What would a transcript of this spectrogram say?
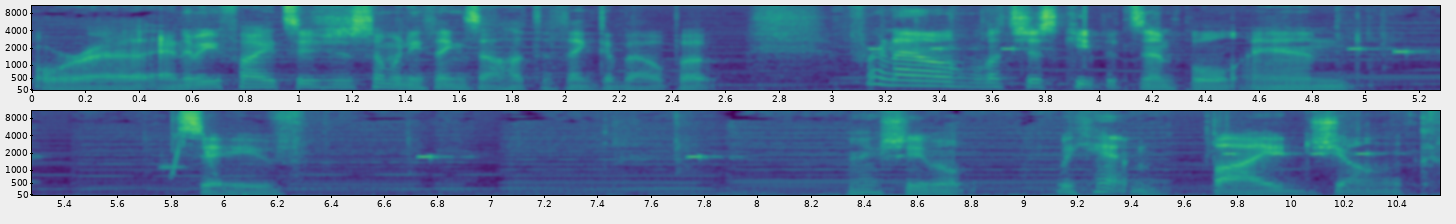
or uh, enemy fights. There's just so many things I'll have to think about. But for now, let's just keep it simple and save. Actually, well, we can't buy junk.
